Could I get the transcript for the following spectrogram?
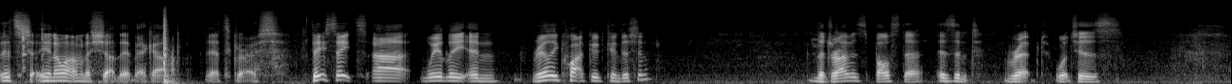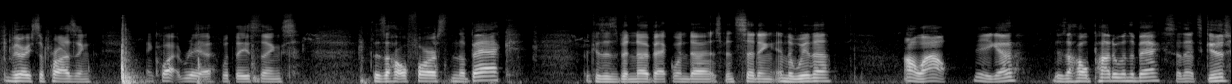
It's you know what? I'm gonna shut that back up. That's gross. These seats are weirdly in really quite good condition. The driver's bolster isn't ripped, which is very surprising and quite rare with these things. There's a whole forest in the back because there's been no back window and it's been sitting in the weather. Oh wow, there you go. There's a whole puddle in the back, so that's good.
